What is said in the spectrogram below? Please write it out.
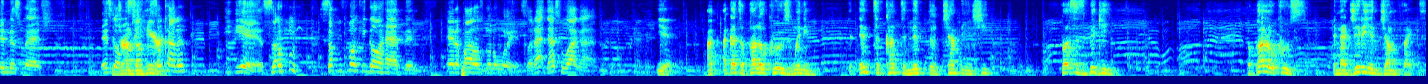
in this match. It's The gonna be some, some kind of yeah, some something funky gonna happen, and Apollo's gonna win. So that that's who I got. Yeah, I, I got Apollo Crews winning the Intercontinental Championship versus Biggie. Apollo Crews, a Nigerian jump fight.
